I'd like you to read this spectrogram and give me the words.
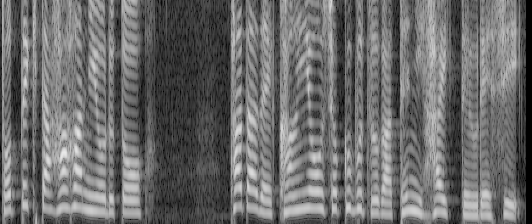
取ってきた母によると、ただで観葉植物が手に入って嬉しい。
